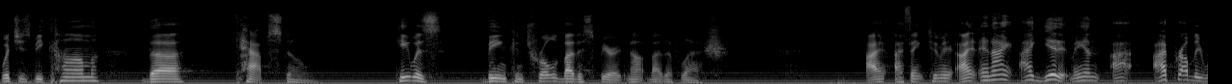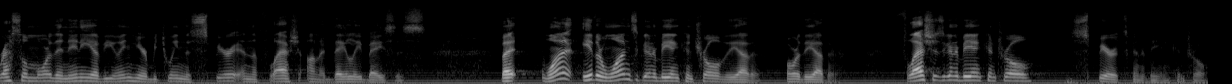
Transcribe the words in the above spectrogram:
which has become the capstone. He was being controlled by the Spirit, not by the flesh. I, I think too many, I, and I, I get it, man. I, I probably wrestle more than any of you in here between the spirit and the flesh on a daily basis. But one, either one's going to be in control of the other, or the other. Flesh is going to be in control, spirit's going to be in control.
